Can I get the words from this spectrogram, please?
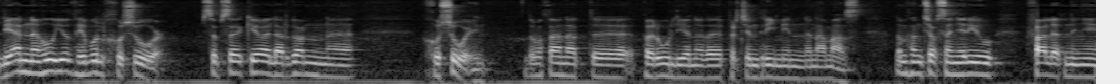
Li annahu yudhhibu al khushu', sepse kjo e largon khushu'in, domethënë atë përuljen edhe përqendrimin në namaz. Domethënë nëse njeriu falet në një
